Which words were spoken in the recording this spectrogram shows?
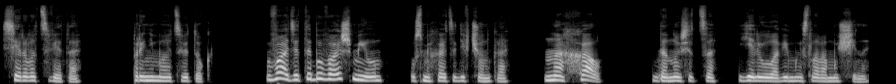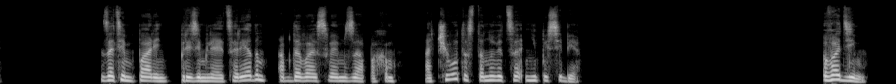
серого цвета. Принимаю цветок. «Вадя, ты бываешь милым», — усмехается девчонка. «Нахал!» — доносятся еле уловимые слова мужчины. Затем парень приземляется рядом, обдавая своим запахом, от чего то становится не по себе. Вадим.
